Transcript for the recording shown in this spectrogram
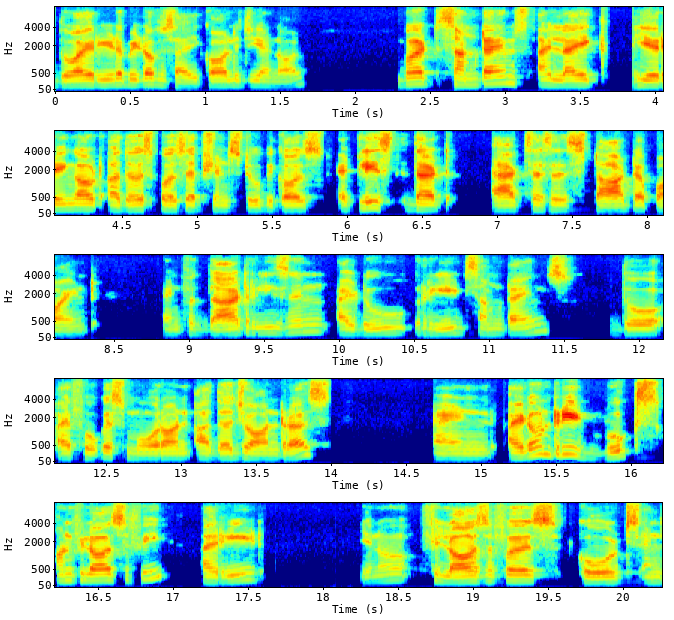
though i read a bit of psychology and all but sometimes i like hearing out others perceptions too because at least that acts as a starter point. and for that reason i do read sometimes though i focus more on other genres. And i don't read books on philosophy. I read you know philosophers quotes and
